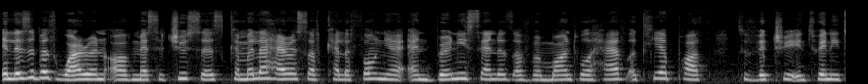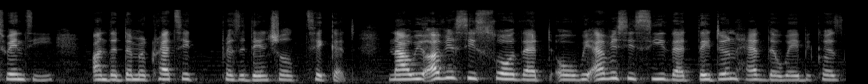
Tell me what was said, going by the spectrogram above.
Elizabeth Warren of Massachusetts, Kamala Harris of California, and Bernie Sanders of Vermont will have a clear path to victory in 2020 on the Democratic presidential ticket. Now, we obviously saw that, or we obviously see that they didn't have their way because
